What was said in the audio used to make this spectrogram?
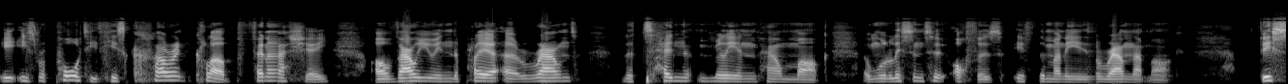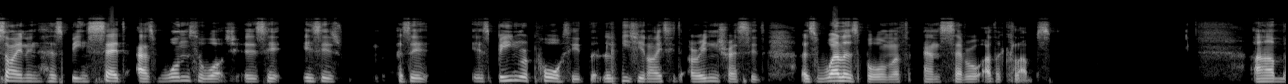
It is reported his current club, Fenerbahce, are valuing the player at around the 10 million pound mark and will listen to offers if the money is around that mark. This signing has been said as one to watch as it is as it it's been reported that Leeds United are interested as well as Bournemouth and several other clubs. Um,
